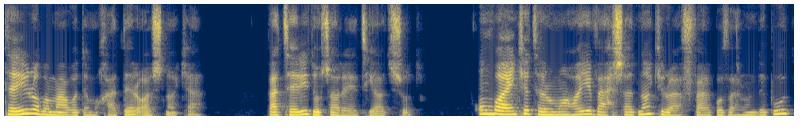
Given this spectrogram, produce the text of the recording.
تری رو با مواد مخدر آشنا کرد. و تری دچار اعتیاد شد. اون با اینکه تروماهای وحشتناکی رو از سر گذرونده بود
